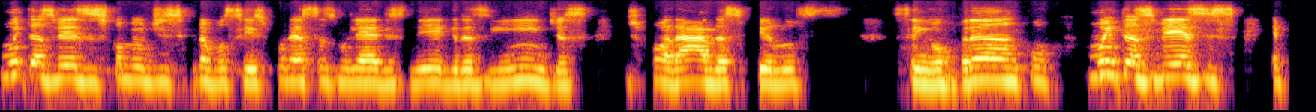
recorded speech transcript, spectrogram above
muitas vezes, como eu disse para vocês, por essas mulheres negras e índias exploradas pelo senhor branco, muitas vezes é,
